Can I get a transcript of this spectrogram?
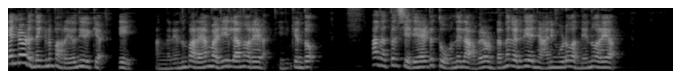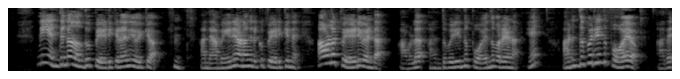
എന്നോട് എന്തെങ്കിലും പറയുമെന്ന് ചോദിക്കാം. ഏയ് അങ്ങനെയൊന്നും പറയാൻ വഴിയില്ല എന്ന് പറയണം. എനിക്കെന്തോ അതത്ര ശരിയായിട്ട് തോന്നില്ല. അവരുണ്ടെന്ന് കരുതിയാ ഞാനിങ്ങോട്ട് വന്നേന്ന് പറയാം. നീ എന്തിനാ നന്ദു പേടിക്കണേന്ന് ചോദിക്കുക അനാമീനെയാണോ നിനക്ക് പേടിക്കുന്നത് അവളെ പേടി വേണ്ട. അവൾ അനന്തപുരിയിൽ നിന്ന് പോയെന്ന് പറയണ. ഏ അനന്തപുരിയിൽ നിന്ന് പോയോ? അതെ.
